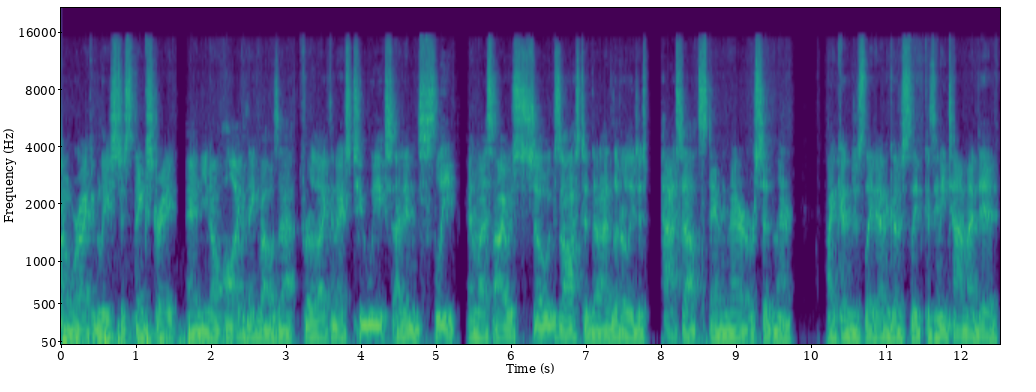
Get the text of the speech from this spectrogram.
know, where I could at least just think straight. And, you know, all I could think about was that. For like the next two weeks, I didn't sleep unless I was so exhausted that I'd literally just pass out standing there or sitting there. I couldn't just lay down and go to sleep because anytime I did,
